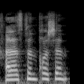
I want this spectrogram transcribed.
À la semaine prochaine.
